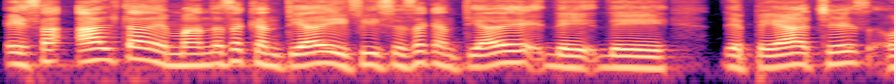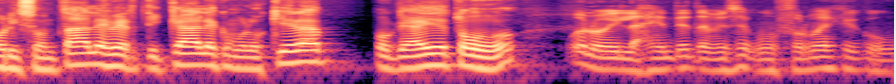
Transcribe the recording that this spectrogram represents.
esa alta demanda, esa cantidad de edificios, esa cantidad de, de, de, de PHs horizontales, verticales, como los quiera, porque hay de todo, Bueno, y la gente también se conforma es que con.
